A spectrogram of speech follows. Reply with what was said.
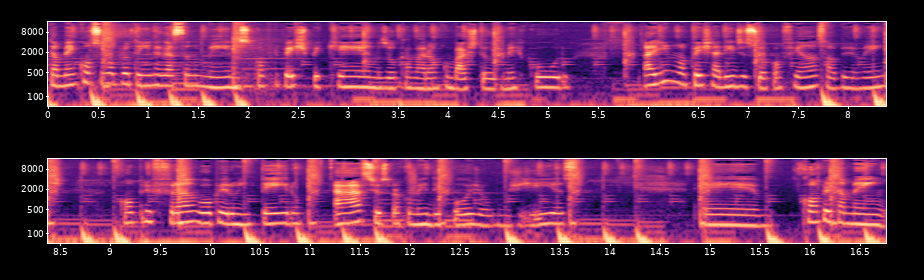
Também consuma proteína gastando menos, compre peixes pequenos ou camarão com baixo teor de mercúrio. Aí numa peixaria de sua confiança, obviamente. Compre frango ou peru inteiro, ácios para comer depois de alguns dias. É, compre também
